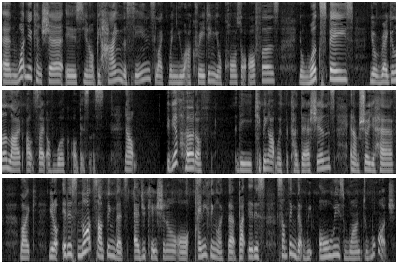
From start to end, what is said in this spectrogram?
And what you can share is, you know, behind the scenes, like when you are creating your course or offers, your workspace, your regular life outside of work or business. Now, if you have heard of the Keeping Up with the Kardashians, and I'm sure you have, like, you know, it is not something that's educational or anything like that, but it is something that we always want to watch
